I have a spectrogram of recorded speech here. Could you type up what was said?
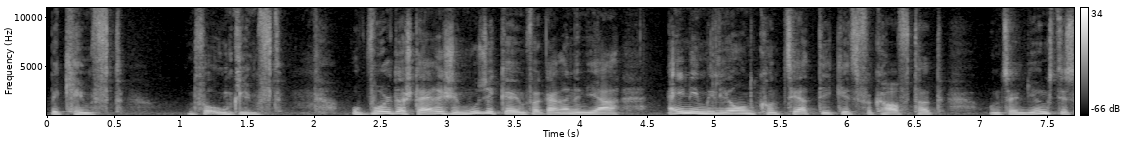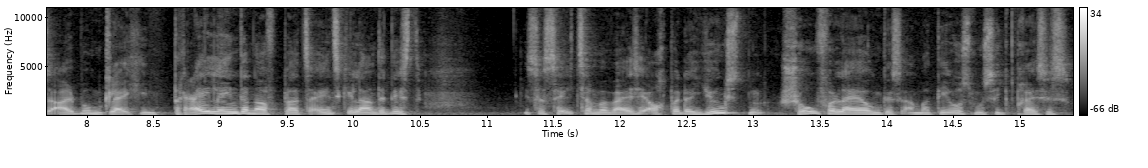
bekämpft und verunglimpft. Obwohl der steirische Musiker im vergangenen Jahr eine Million Konzerttickets verkauft hat und sein jüngstes Album gleich in drei Ländern auf Platz 1 gelandet ist, ist er seltsamerweise auch bei der jüngsten Showverleihung des Amadeus Musikpreises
